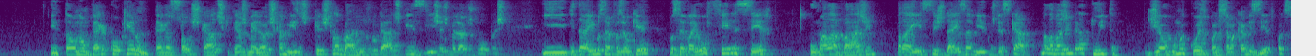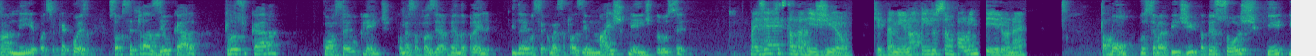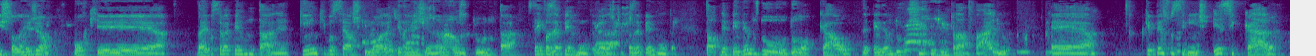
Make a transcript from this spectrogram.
Então não pega qualquer um, pega só os caras que têm as melhores camisas, porque eles trabalham nos lugares que exigem as melhores roupas. E, e daí você vai fazer o quê? Você vai oferecer uma lavagem para esses 10 amigos desse cara. Uma lavagem gratuita de alguma coisa. Pode ser uma camiseta, pode ser uma meia, pode ser qualquer coisa. Só que você trazer o cara. Trouxe o cara, consegue o cliente. Começa a fazer a venda para ele. E daí você começa a trazer mais clientes para você. Mas e a questão da região? Que também não atende o São Paulo inteiro, né? Tá bom, você vai pedir para pessoas que estão na região. Porque daí você vai perguntar, né? Quem que você acha que mora aqui na região e tudo, tá? Você tem que fazer a pergunta, é verdade, tem que fazer a pergunta. Então, dependendo do, do local, dependendo do tipo de trabalho, é, porque pensa o seguinte: esse cara,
